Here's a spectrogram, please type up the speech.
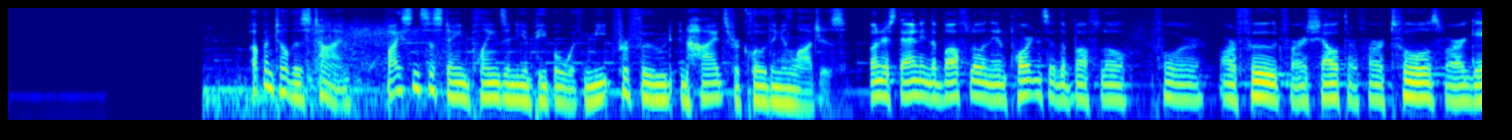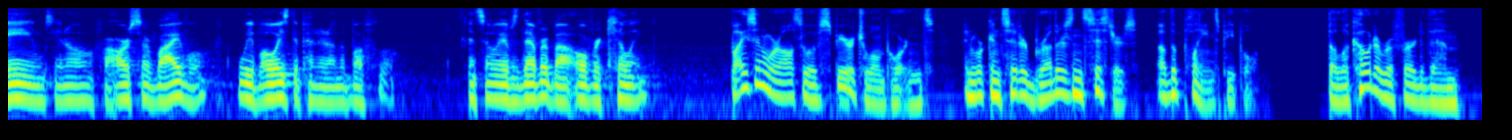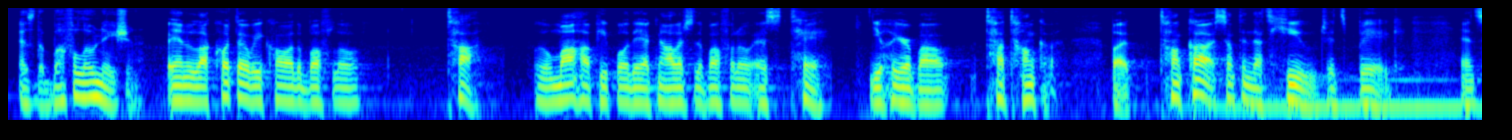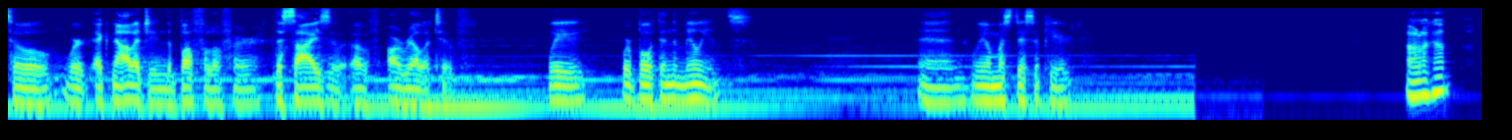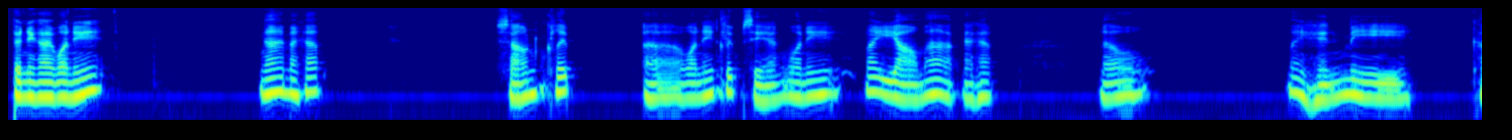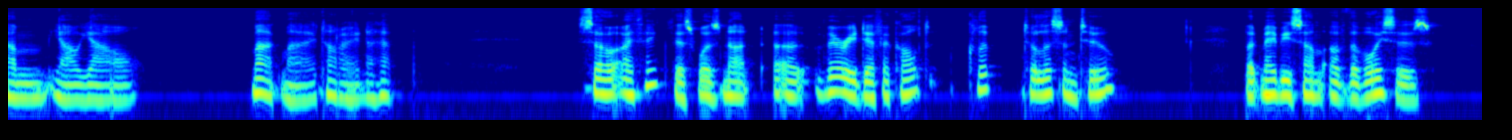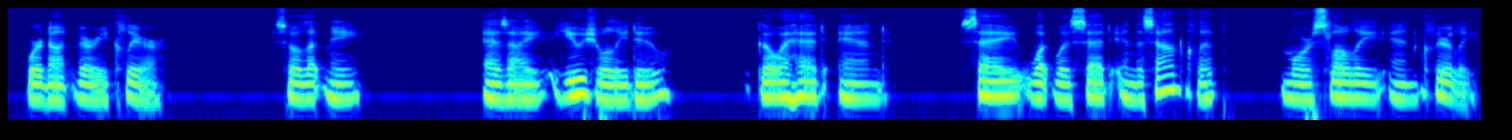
Up until this time, bison sustained Plains Indian people with meat for food and hides for clothing and lodges. Understanding the buffalo and the importance of the buffalo for our food, for our shelter, for our tools, for our games, you know, for our survival, we've always depended on the buffalo. And so it was never about overkilling. Bison were also of spiritual importance and were considered brothers and sisters of the Plains people. The Lakota referred to them as the Buffalo Nation. In Lakota, we call the buffalo ta. Umaha people, they acknowledge the buffalo as te. You hear about tatanka, but Tonka is something that's huge, it's big. And so we're acknowledging the buffalo for the size of our relative. We were both in the millions, and we almost disappeared. เอาละครับ เป็นยังไงวันนี้ ง่ายไหมครับ sound clip เอ่อวันนี้คลิปเสียงวันนี้ไม่ยาวมากนะครับ แล้วไม่เห็นมีคำยาวๆ มากมายเท่าไหร่นะครับ So I think this was not a very difficult clip to listen to, but maybe some of the voices were not very clear. So let me, as I usually do, go ahead and say what was said in the sound clip more slowly and clearly.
